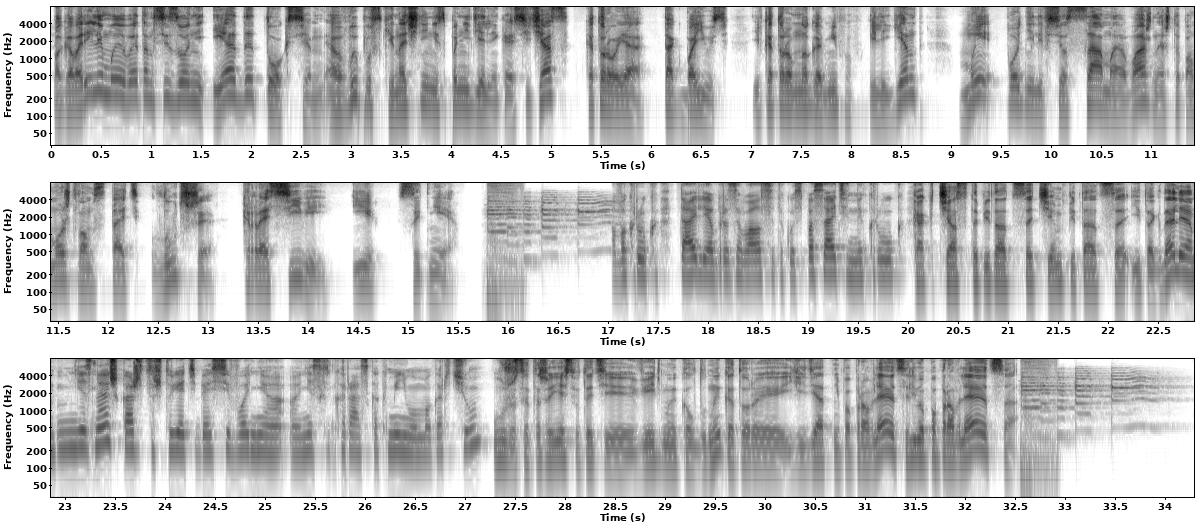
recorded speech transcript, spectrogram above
Поговорили мы в этом сезоне и о детоксе. В выпуске «Начни не с понедельника, а сейчас», которого я так боюсь, и в котором много мифов и легенд, мы подняли все самое важное, что поможет вам стать лучше, красивей и сытнее. Вокруг талии образовался такой спасательный круг. Как часто питаться, чем питаться и так далее. Мне, знаешь, кажется, что я тебя сегодня э, несколько раз как минимум огорчу. Ужас, это же есть вот эти ведьмы-колдуны, которые едят, не поправляются, либо поправляются.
